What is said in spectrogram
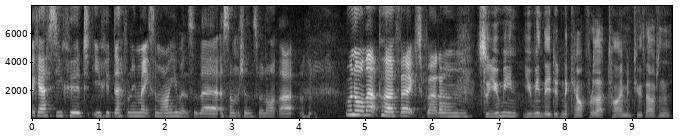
I guess you could you could definitely make some arguments that their assumptions were not that were not that perfect, but um So you mean you mean they didn't account for that time in 2000,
